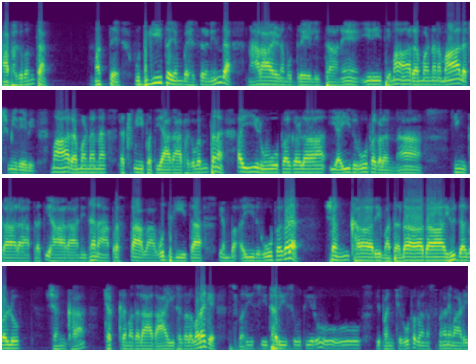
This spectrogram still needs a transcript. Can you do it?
ಆ ಭಗವಂತ ಮತ್ತೆ ಉದ್ಗೀತ ಎಂಬ ಹೆಸರಿನಿಂದ ನಾರಾಯಣ ಮುದ್ರೆಯಲ್ಲಿದ್ದಾನೆ. ಈ ರೀತಿ ಮಾ ರಮಣ್ಣನ ಮಾ ಲಕ್ಷ್ಮೀದೇವಿ ಮಾ ರಮಣ್ಣನ ಲಕ್ಷ್ಮೀಪತಿಯಾದ ಭಗವಂತನ ಈ ರೂಪಗಳ, ಈ ಐದು ರೂಪಗಳನ್ನ ಹಿಂಕಾರ ಪ್ರತಿಹಾರ, ನಿಧನ, ಪ್ರಸ್ತಾವ, ಉದ್ಗೀತ ಎಂಬ ಐದು ರೂಪಗಳ ಶಂಖಾರಿ ಮೊದಲಾದ ಆಯುಧಗಳು. ಶಂಖ ಚಕ್ರ ಮೊದಲಾದ ಆಯುಧಗಳ ಒಳಗೆ ಸ್ಮರಿಸಿ ಧರಿಸುತ್ತಿರು. ಈ ಪಂಚರೂಪಗಳನ್ನು ಸ್ಮರಣೆ ಮಾಡಿ,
